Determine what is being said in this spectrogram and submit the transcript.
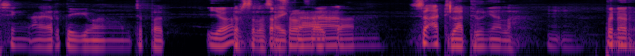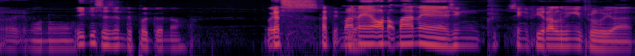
sing ART gimana cepat Iya, terselesaikan, terselesaikan. seadil-adilnya lah. Mm-mm. Bener. Eh, ngono. Iki season dibutuhno. Kat- Wes Katik mana ono mana sing sing viral wingi bro ya.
